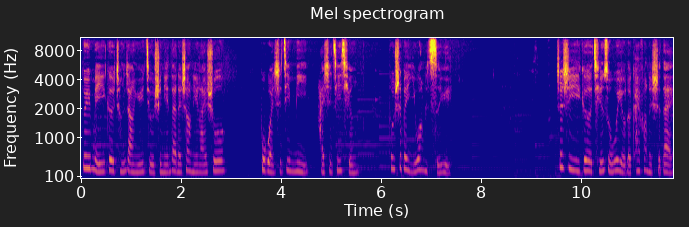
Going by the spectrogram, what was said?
对于每一个成长于九十年代的少年来说，不管是静谧还是激情，都是被遗忘的词语。这是一个前所未有的开放的时代，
